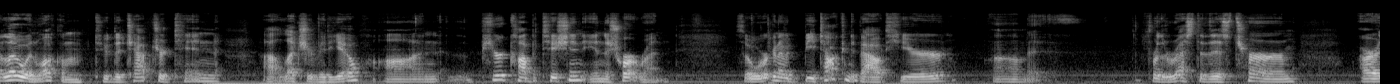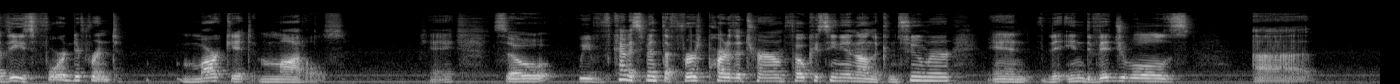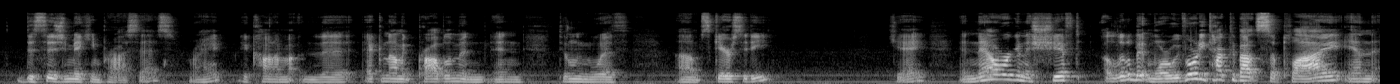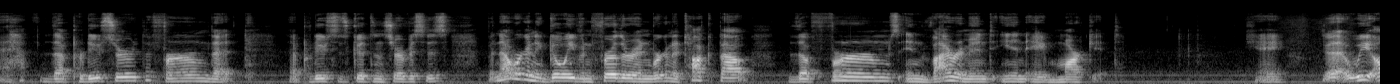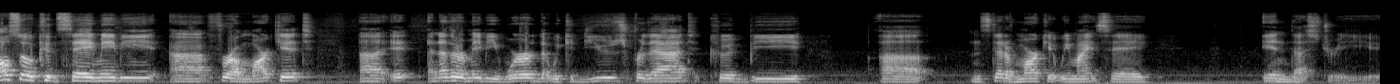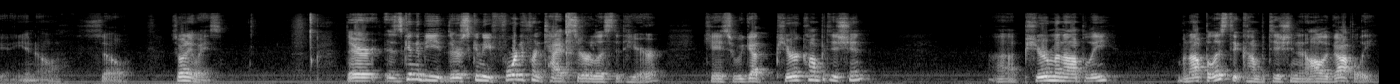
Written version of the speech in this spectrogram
Hello and welcome to the Chapter 10 uh, lecture video on pure competition in the short run. So we're going to be talking about here um, for the rest of this term are these four different market models. Okay, so we've kind of spent the first part of the term focusing in on the consumer and the individual's uh, decision-making process, right? The, econom the economic problem and, and dealing with um, scarcity, okay? And now we're gonna shift a little bit more. We've already talked about supply and the producer, the firm that, that produces goods and services. But now we're gonna go even further and we're gonna talk about the firm's environment in a market, okay? Uh, we also could say maybe uh, for a market, uh, it another maybe word that we could use for that could be uh, instead of market, we might say industry. You know, so so anyways, there is going to be there's going to be four different types that are listed here. Okay, so we got pure competition, uh, pure monopoly, monopolistic competition, and oligopoly.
